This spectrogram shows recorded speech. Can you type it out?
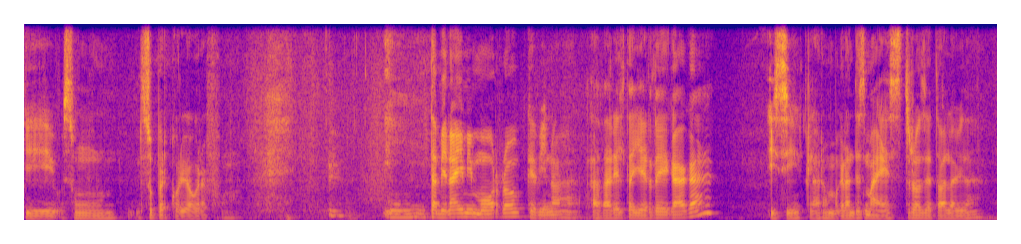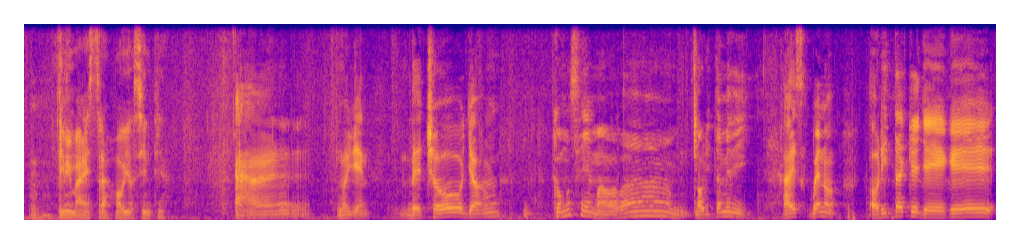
y es un súper coreógrafo. Y también hay mi morro que vino a, a dar el taller de Gaga y sí, claro, grandes maestros de toda la vida. Y mi maestra, obvio, Cintia. Ah, muy bien. De hecho, ya... ¿Cómo se llamaba? Ahorita me di... Ah, es... Bueno, ahorita que llegué...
